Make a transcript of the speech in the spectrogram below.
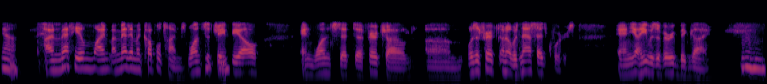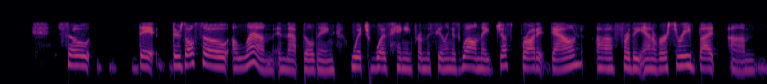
Yeah. I met him. I, I, met him a couple times. Once at JPL, and once at uh, Fairchild. Um, was it Fairchild? Oh, no, it was NASA headquarters. And yeah, he was a very big guy. Mm-hmm. So they, there's also a LEM in that building, which was hanging from the ceiling as well, and they just brought it down uh, for the anniversary, but um,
